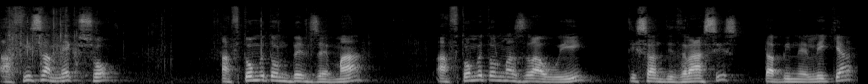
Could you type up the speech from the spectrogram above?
Αφήσαμε έξω αυτό με τον Μπενζεμά, αυτό με τον Μαζραουί, τις αντιδράσεις, τα μπινελίκια,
